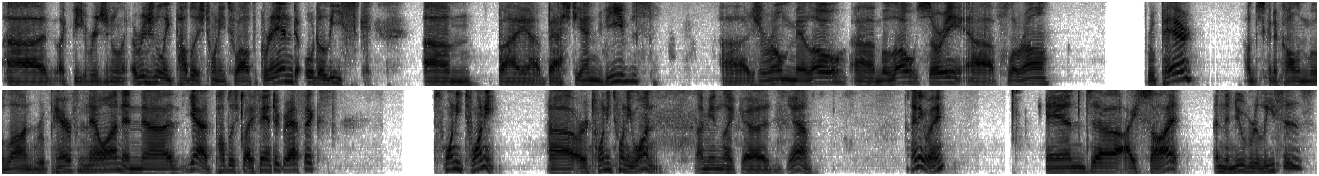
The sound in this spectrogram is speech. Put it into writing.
uh, like the original originally published 2012 Grande Odalisque um, by Bastien Vives, uh, Jérôme Mulot, uh, sorry, uh, Florent Ruppert. I'm just gonna call him Moulin Ruppert from now on, and uh, yeah, published by Fantagraphics, 2020 uh, or 2021. I mean, like, yeah. Anyway, and I saw it in the new releases.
